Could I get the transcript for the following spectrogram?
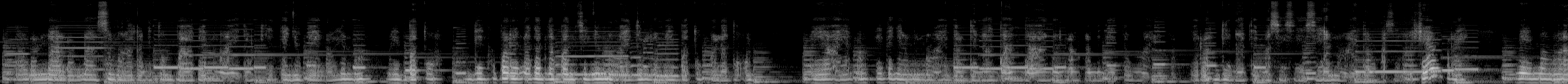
Lalo-lalo na sa mga ganitong bagay mga idol. Kita nyo ba yun o? Yun o, may bato. Hindi ko pa rin agad napansin yung mga idol na may bato pala doon. Kaya ayan o, kita nyo naman mga idol, dinadaan-daanan lang kami dito mga idol. Pero hindi natin masisisihan mga idol kasi syempre, may mga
